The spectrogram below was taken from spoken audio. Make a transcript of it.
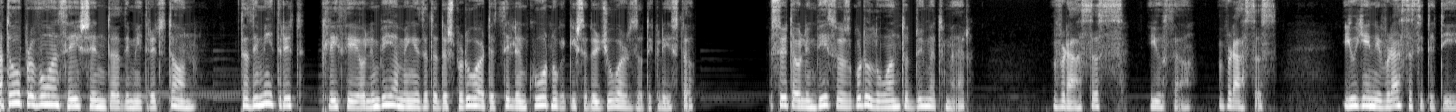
Ato u provuan se ishin të Dhimitrit tonë. Të Dhimitrit, Klithi Olimbia me një zë të dëshpëruar të cilin kurrë nuk e kishte dëgjuar Zoti Kristo. Sytë e Olimbisë u zgurdulluan të dy me tmerr. Vrasës, u tha, vrasës. Ju jeni vrasësit e tij.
